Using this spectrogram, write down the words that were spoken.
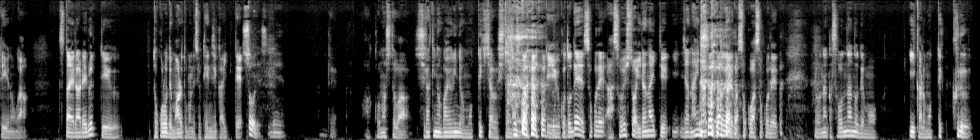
ていうのが伝えられるっていうところでもあると思うんですよ展示会って。そうですね。であこの人は白木のバイオリンでも持ってきちゃう人なんだっていうことで そこであそういう人はいらないっていじゃないなってことであればそこはそこででもなんかそんなのでもいいから持ってくる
